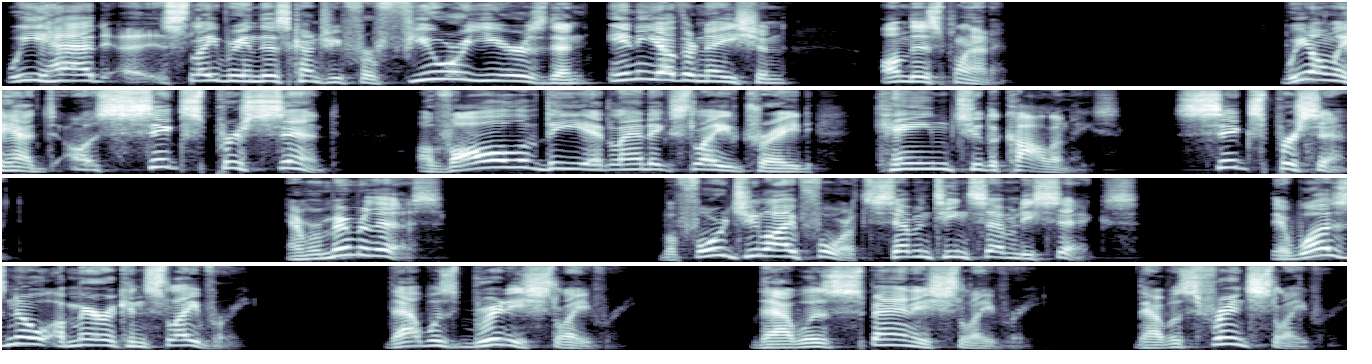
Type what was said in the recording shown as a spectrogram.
We had uh, slavery in this country for fewer years than any other nation on this planet. We only had uh, 6% of all of the Atlantic slave trade came to the colonies. 6%. And remember this before July 4th, 1776, there was no American slavery. That was British slavery. That was Spanish slavery. That was French slavery.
